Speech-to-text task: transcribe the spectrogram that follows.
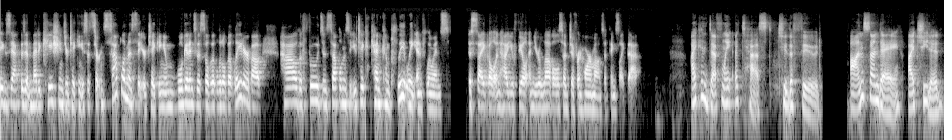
exactly is it medications you're taking is it certain supplements that you're taking? And we'll get into this a little bit, little bit later about how the foods and supplements that you take can completely influence the cycle and how you feel and your levels of different hormones and things like that. I can definitely attest to the food. On sunday i cheated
